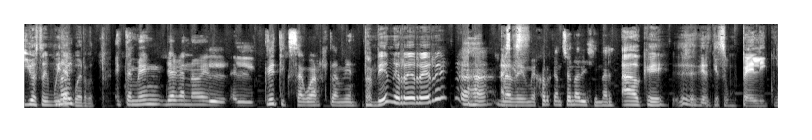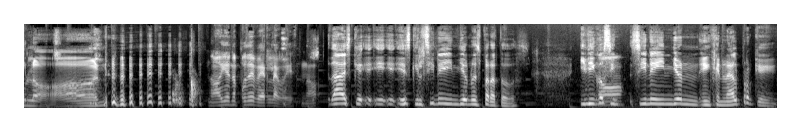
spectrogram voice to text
Y yo estoy muy No, de acuerdo. Y también ya ganó el, el Critics Award también. ¿También RRR? Ajá, la Es que de mejor canción original. Ah, ok. Es que es un peliculón. No, yo no pude verla, güey. No. Ah, es que, e- e- es que el cine indio no es para todos. Y digo No. cin- cine indio en, en general porque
